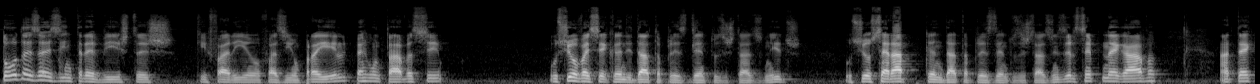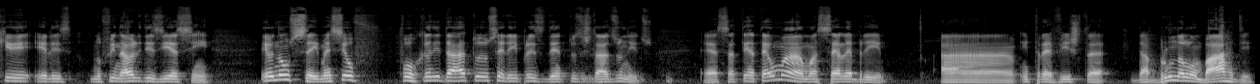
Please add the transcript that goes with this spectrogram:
todas as entrevistas que fariam, faziam para ele, perguntava-se o senhor vai ser candidato a presidente dos Estados Unidos? O senhor será candidato a presidente dos Estados Unidos? Ele sempre negava, até que ele, no final ele dizia assim: Eu não sei, mas se eu for candidato, eu serei presidente dos Estados Unidos. Essa tem até uma, uma célebre a, entrevista da Bruna Lombardi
